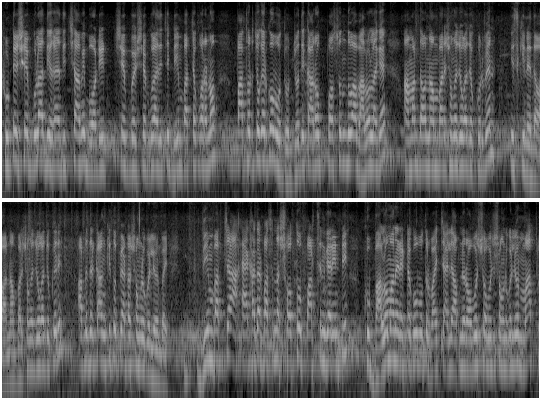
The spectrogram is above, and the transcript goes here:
ঠুটের শেপগুলা দেখা দিচ্ছে, আমি বডির শেপ শেপগুলা দিচ্ছি, ডিম বাচ্চা করানো। পাথর চোখের কবুতর। যদি কারও পছন্দ বা ভালো লাগে, আমার দেওয়া নাম্বারের সঙ্গে যোগাযোগ করবেন, স্ক্রিনে দেওয়া নাম্বারের সঙ্গে যোগাযোগ করে আপনাদের কাঙ্ক্ষিত পেয়ারটা সংগ্রহ করে নেবেন ভাই। ডিম বাচ্চা এক হাজার পার্সেন্ট না, শত পার্সেন্ট গ্যারেন্টি খুব ভালো মানের একটা কবুতর ভাই। চাইলে আপনার অবশ্যই অবশ্যই সংগ্রহ করে নেবেন। মাত্র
